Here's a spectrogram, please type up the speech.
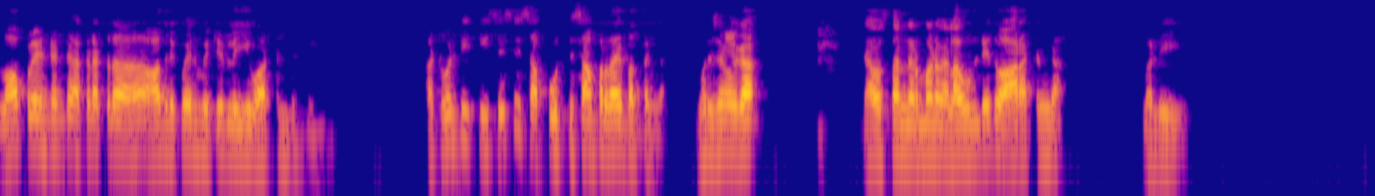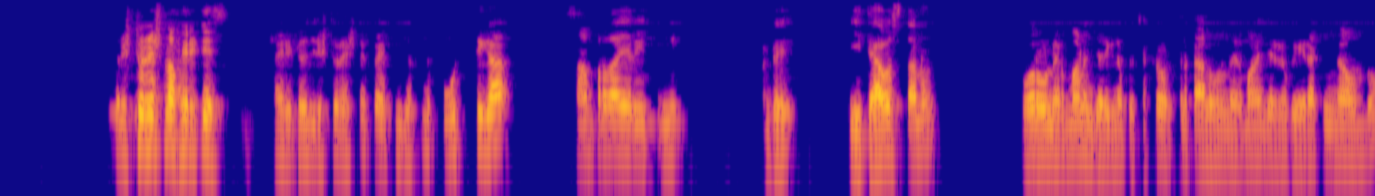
లోపల ఏంటంటే అక్కడక్కడ ఆధునికమైన మెటీరియల్ అవి వాడటం జరిగింది. అటువంటివి తీసేసి పూర్తి సాంప్రదాయబద్ధంగా ఒరిజినల్గా దేవస్థాన నిర్మాణం ఎలా ఉండేదో ఆ రకంగా మళ్ళీ restoration of heritage heritage restoration ప్రయత్నం చేస్తుంది పూర్తిగా సాంప్రదాయ రీతిని అంటే ఈ దేవస్థానం పూర్వం నిర్మాణం జరిగినప్పుడు చక్రవర్తుల కాలంలో నిర్మాణం జరిగినప్పుడు ఏ రకంగా ఉందో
